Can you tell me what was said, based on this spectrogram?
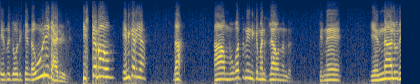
എന്ന് ചോദിക്കേണ്ട ഒരു കാര്യമില്ല ഇഷ്ടമാവും എനിക്കറിയാം. ദാ ആ മുഖത്ത് നിന്ന് എനിക്ക് മനസ്സിലാവുന്നുണ്ട്. പിന്നെ എന്നാൽ ഒരു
